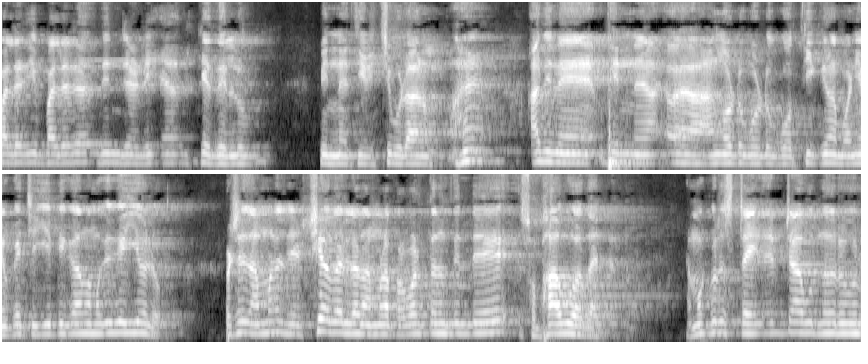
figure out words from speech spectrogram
പലരെയും പലരതിന്റെ ഇതിലും പിന്നെ തിരിച്ചുവിടാനും വിടാനും അതിനെ പിന്നെ അങ്ങോട്ടും ഇങ്ങോട്ടും കൊത്തിക്കുന്ന പണിയൊക്കെ ചെയ്യിപ്പിക്കാൻ നമുക്ക് കഴിയുമല്ലോ പക്ഷേ നമ്മുടെ ലക്ഷ്യം അതല്ല നമ്മുടെ പ്രവർത്തനത്തിന്റെ സ്വഭാവം അതല്ല. നമുക്കൊരു സ്റ്റേറ്റ് ആവുന്ന ഒരു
